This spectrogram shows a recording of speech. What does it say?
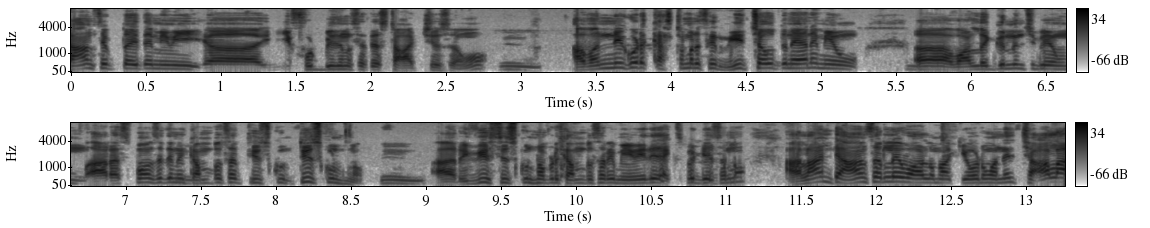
కాన్సెప్ట్ అయితే మేము ఈ, ఫుడ్ బిజినెస్ అయితే స్టార్ట్ చేసామో. అవన్నీ కూడా కస్టమర్స్ రీచ్ అవుతున్నాయని మేము వాళ్ళ దగ్గర నుంచి మేము ఆ రెస్పాన్స్ అయితే మేము కంపల్సరీ తీసుకు తీసుకుంటున్నాం. ఆ రివ్యూస్ తీసుకున్నప్పుడు కంపల్సరీ మేము ఏదైతే ఎక్స్పెక్ట్ చేసామో అలాంటి ఆన్సర్లే వాళ్ళు మాకు ఇవ్వడం అనేది చాలా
